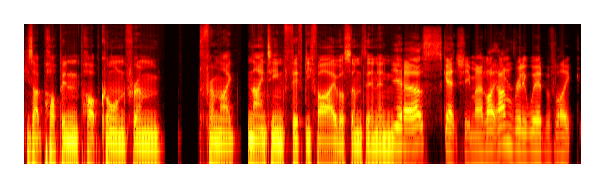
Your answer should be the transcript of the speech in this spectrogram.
he's like popping popcorn from from like 1955 or something, and Yeah, that's sketchy, man. Like I'm really weird with like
